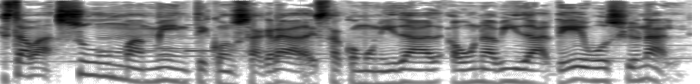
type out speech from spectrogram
Estaba sumamente consagrada esta comunidad a una vida devocional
